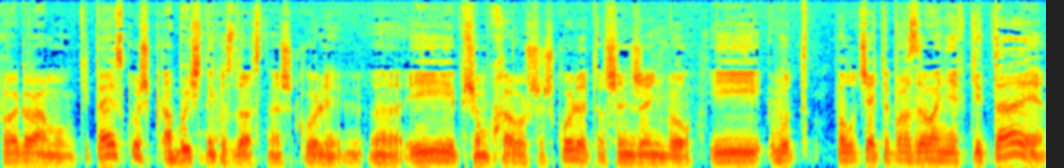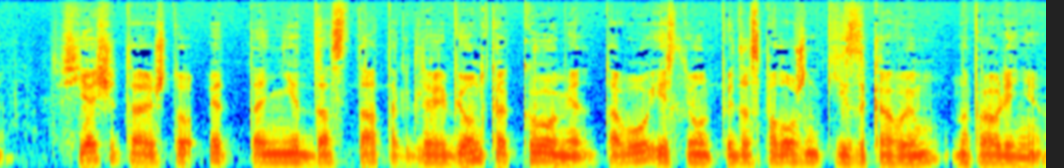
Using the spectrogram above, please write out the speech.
программу китайскую, шк- обычной государственной школе, э, и причем в хорошей школе, это Шэньчжэнь был. И вот получать образование в Китае, то есть я считаю, что это недостаток для ребенка, кроме того, если он предрасположен к языковым направлениям.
